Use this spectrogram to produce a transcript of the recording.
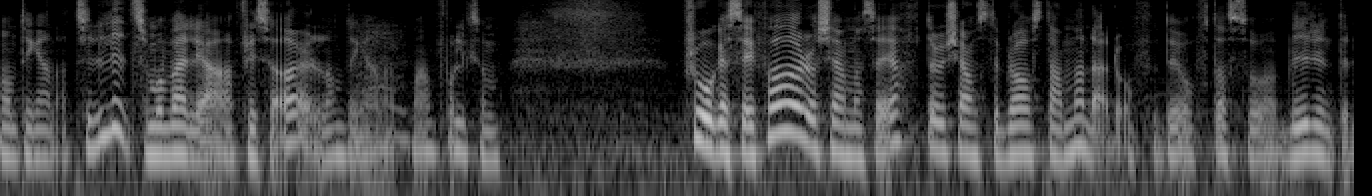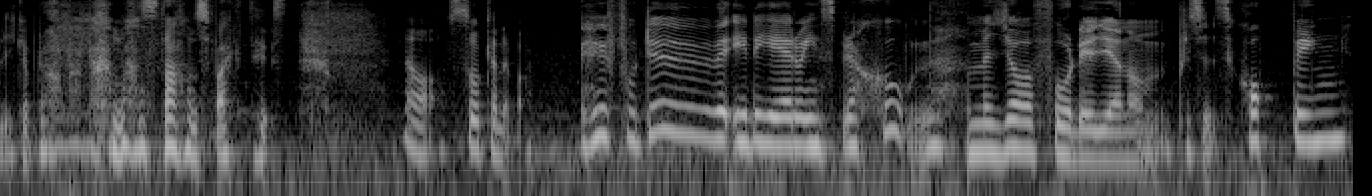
någonting annat. Så det är lite som att välja frisör eller någonting annat. Man får liksom fråga sig för och känna sig efter och känns det bra att stanna där då? För det ofta så blir det inte lika bra någon annanstans faktiskt. Ja, så kan det vara. Hur får du idéer och inspiration? Men jag får det genom precis shopping,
